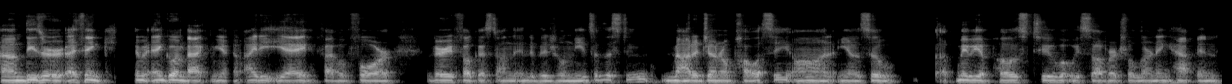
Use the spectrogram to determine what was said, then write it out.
Um, these are, I think, and and going back, you know, IDEA 504, very focused on the individual needs of the student, not a general policy on, you know, so uh, maybe opposed to what we saw virtual learning happen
